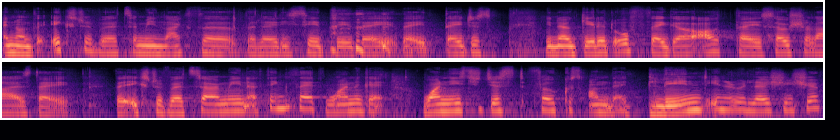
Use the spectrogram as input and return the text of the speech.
And on the extroverts, I mean, like the, the lady said, they, they, they, they just, you know, get it off. They go out, they socialize, they, they're extroverts. So, I mean, I think that one, again, one needs to just focus on that blend in a relationship.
